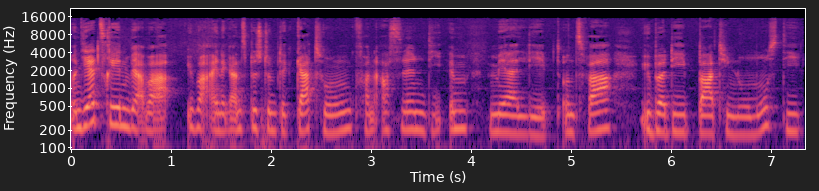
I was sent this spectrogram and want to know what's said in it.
Und jetzt reden wir aber über eine ganz bestimmte Gattung von Asseln, die im Meer lebt. Und zwar über die Bathynomus, die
